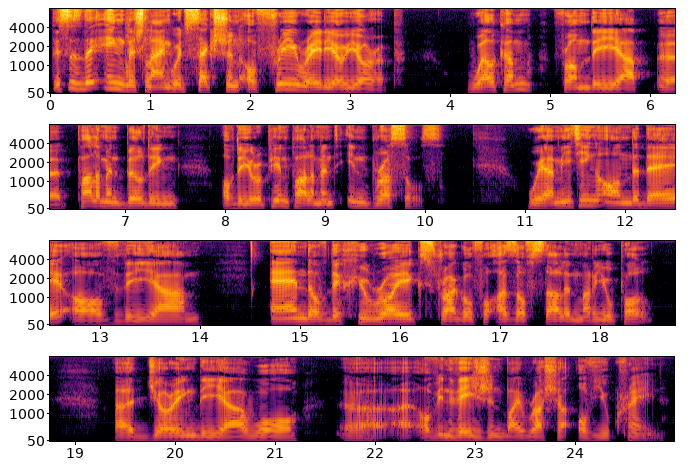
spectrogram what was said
This is the English language section of Free Radio Europe. Welcome from the uh, uh, Parliament building of the European Parliament in Brussels. We are meeting on the day of the um, end of the heroic struggle for Azovstal and Mariupol uh, during the uh, war uh, of invasion by Russia of Ukraine.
